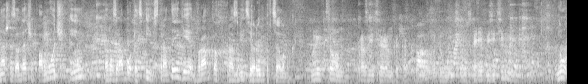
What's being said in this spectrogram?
наша задача помочь им разработать их стратегии в рамках развития рынка в целом? Ну и в целом развитие рынка, как вы думаете, скорее позитивное? Ну,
